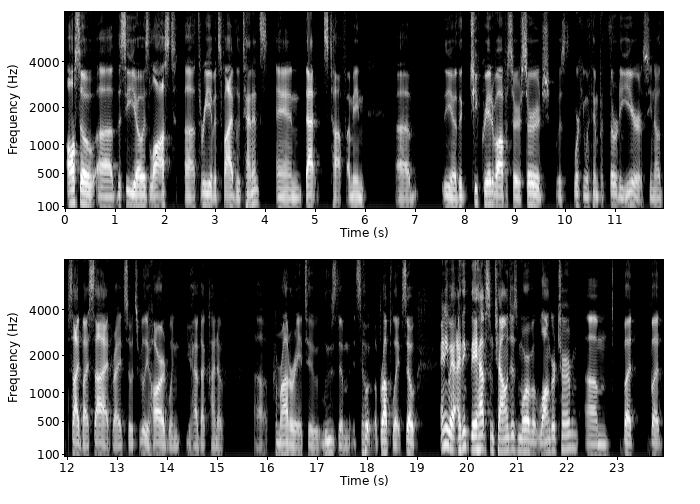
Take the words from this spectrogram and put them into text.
also, uh, the CEO has lost uh, three of its five lieutenants, and that's tough. I mean, uh, you know, the chief creative officer, Serge, was working with him for 30 years, you know, side by side, right? So it's really hard when you have that kind of uh, camaraderie to lose them so abruptly. So anyway, I think they have some challenges, more of a longer term. Um, but but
